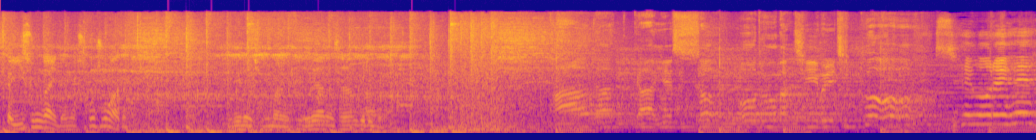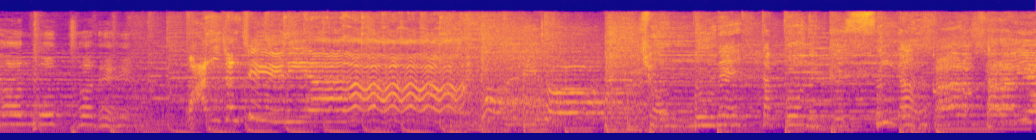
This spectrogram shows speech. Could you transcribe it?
그러니까 이 순간이 너무 소중하다. 우리는 정말 노래하는 사람들이구나. 바닷가에서 오두막집을 짓고 세월의 한복판에 완전 찐이야 현눈에 딱 보는 그 순간 사랑 사랑이야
